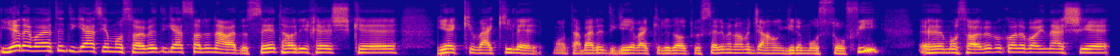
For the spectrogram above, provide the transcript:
یه روایت دیگه است یه مصاحبه دیگه از سال 93 تاریخش که یک وکیل معتبر دیگه یه وکیل دادگستری به نام جهانگیر مصطفی مصاحبه می‌کنه با این نشریه.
